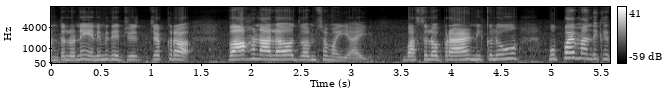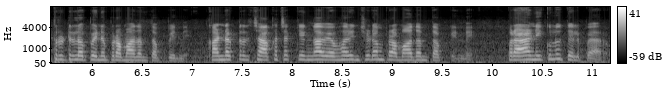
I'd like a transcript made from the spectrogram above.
అంతలోనే ఎనిమిది ద్విచక్ర వాహనాల ధ్వంసమయ్యాయి. బస్సులో ప్రయాణికులు ముప్పై మందికి త్రుటిలో పెను ప్రమాదం తప్పింది. కండక్టర్ చాకచక్యంగా వ్యవహరించడం ప్రమాదం తప్పింది. ప్రయాణికులు తెలిపారు.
